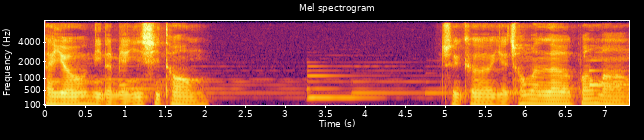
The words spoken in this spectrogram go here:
还有你的免疫系统，此刻也充满了光芒，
